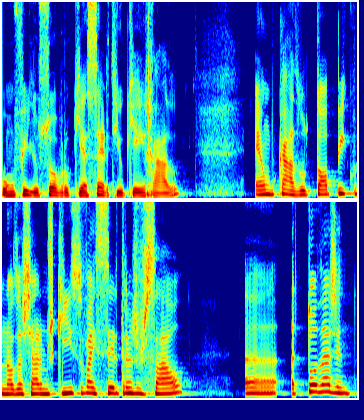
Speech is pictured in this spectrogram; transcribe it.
um, filho sobre o que é certo e o que é errado, é um bocado utópico nós acharmos que isso vai ser transversal a, a toda a gente.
